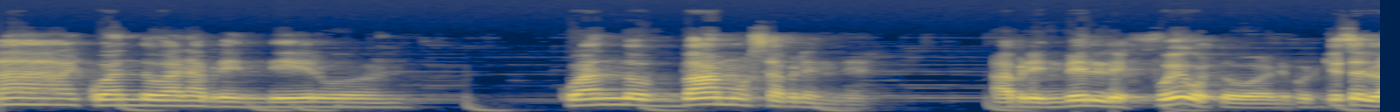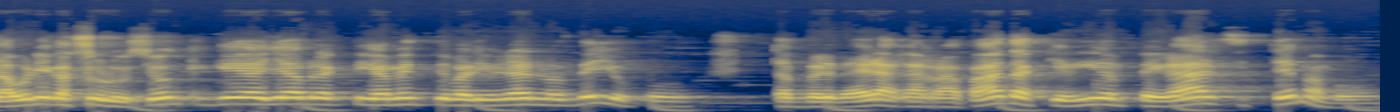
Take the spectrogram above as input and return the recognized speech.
Ay, ¿cuándo van a aprender? ¿Cuándo vamos a aprender? Aprenderle fuego a estos weones, porque esa es la única solución que queda ya prácticamente para librarnos de ellos, po. Estas verdaderas garrapatas que viven pegadas al sistema, po.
